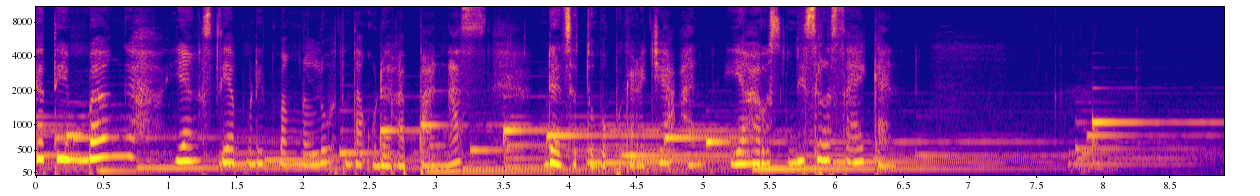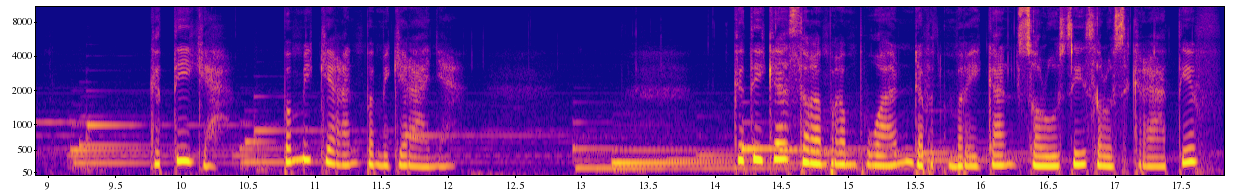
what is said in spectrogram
ketimbang yang setiap menit mengeluh tentang udara panas dan setumpuk pekerjaan yang harus diselesaikan? Ketiga, pemikiran-pemikirannya. Ketika seorang perempuan dapat memberikan solusi-solusi kreatif,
